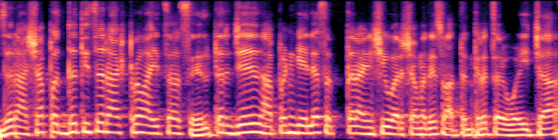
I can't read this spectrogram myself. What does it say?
जर अशा पद्धतीचं राष्ट्र व्हायचं असेल तर जे आपण गेल्या सत्तर ऐंशी वर्षामध्ये स्वातंत्र्य चळवळीच्या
